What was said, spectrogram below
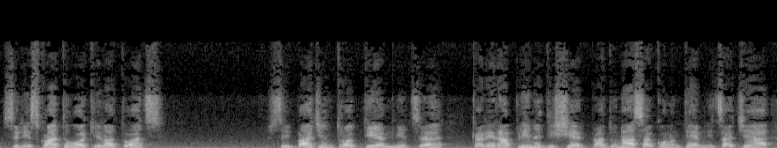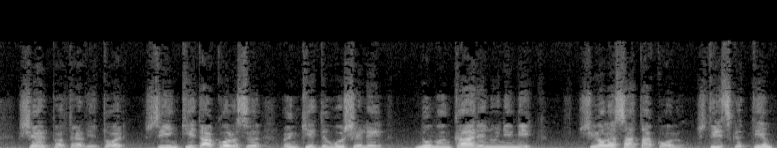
să le scoată ochii la toți și să-i bage într-o temniță care era plină de șerpi. Adunați acolo în temnița aceea șerpi otrăvitori și se închide acolo, să închide ușile, nu mâncare, nu nimic. Și eu lăsat acolo. Știți cât timp?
